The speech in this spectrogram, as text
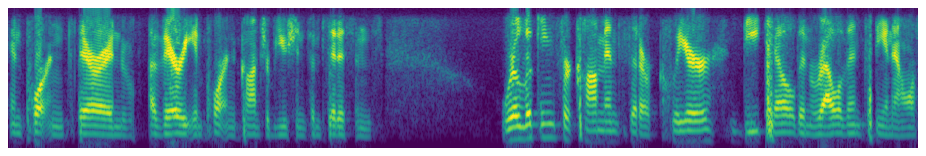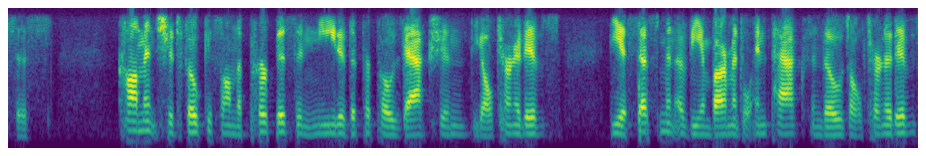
important. They're a very important contribution from citizens. We're looking for comments that are clear, detailed, and relevant to the analysis. Comments should focus on the purpose and need of the proposed action, the alternatives, the assessment of the environmental impacts and those alternatives,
